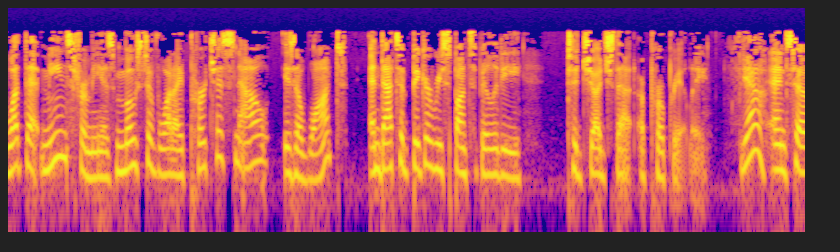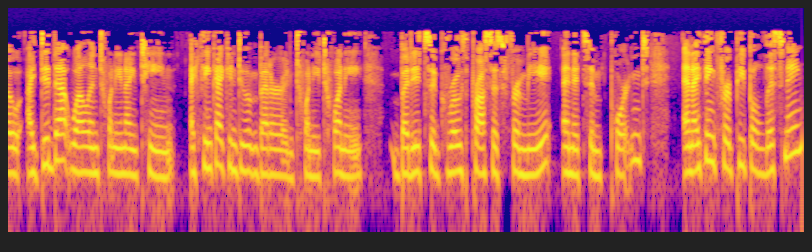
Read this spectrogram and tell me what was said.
What that means for me is most of what I purchase now is a want, and that's a bigger responsibility to judge that appropriately. yeah. And so I did that well in 2019. I think I can do it better in 2020, but it's a growth process for me and it's important. And I think for people listening,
